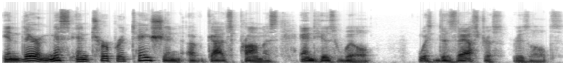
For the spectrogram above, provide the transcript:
in their misinterpretation of God's promise and his will, with disastrous results.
